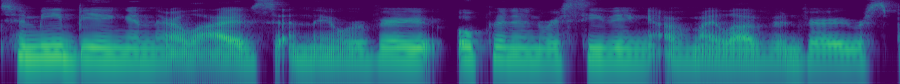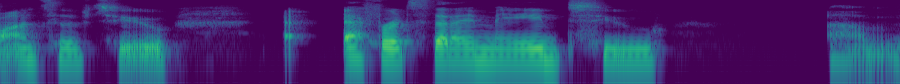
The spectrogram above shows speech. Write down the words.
to me being in their lives and they were very open and receiving of my love and very responsive to efforts that i made to um,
